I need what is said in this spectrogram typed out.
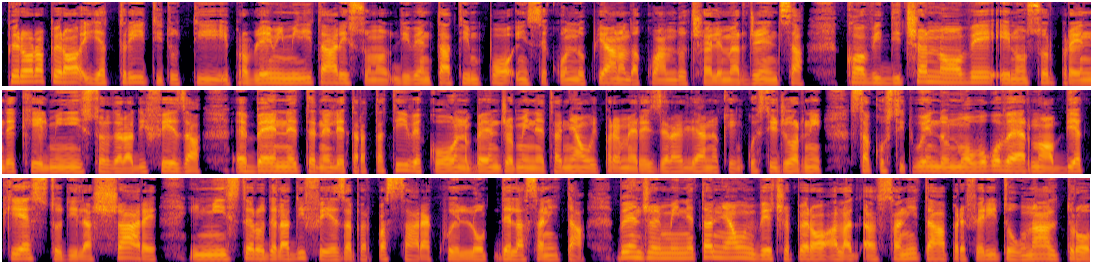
Per ora però gli attriti, tutti i problemi militari sono diventati un po' in secondo piano da quando c'è l'emergenza Covid-19 e non sorprende che il ministro della difesa eh, Bennett nelle trattative con Benjamin Netanyahu, il premier israeliano che in questi giorni sta costituendo un nuovo governo, abbia chiesto di lasciare il ministero della difesa per passare a quello della sanità. Benjamin Netanyahu invece però alla, alla sanità ha preferito un altro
